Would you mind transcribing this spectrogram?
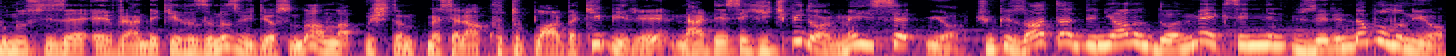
Bunu size evrendeki hızınız videosunda anlatmıştım. Mesela kutuplardaki biri neredeyse hiçbir dönme hissetmiyor. Çünkü zaten dünyanın dönme ekseninin üzerinde bulunuyor.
